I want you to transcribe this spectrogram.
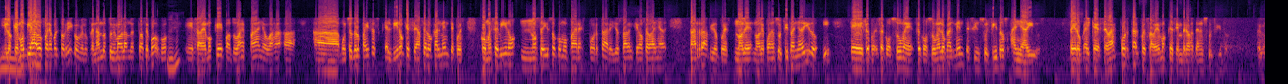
Y los que hemos viajado fuera de Puerto Rico, que los Fernando estuvimos hablando de esto hace poco, eh, sabemos que cuando tú vas a España o vas a, a- a muchos de los países, el vino que se hace localmente, pues como ese vino no se hizo como para exportar, ellos saben que no se va a añadir tan rápido, pues no le no le ponen sulfito añadido y eh, se, se consume se consume localmente sin sulfitos añadidos. Pero el que se va a exportar, pues sabemos que siempre va a tener sulfitos. Pero-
